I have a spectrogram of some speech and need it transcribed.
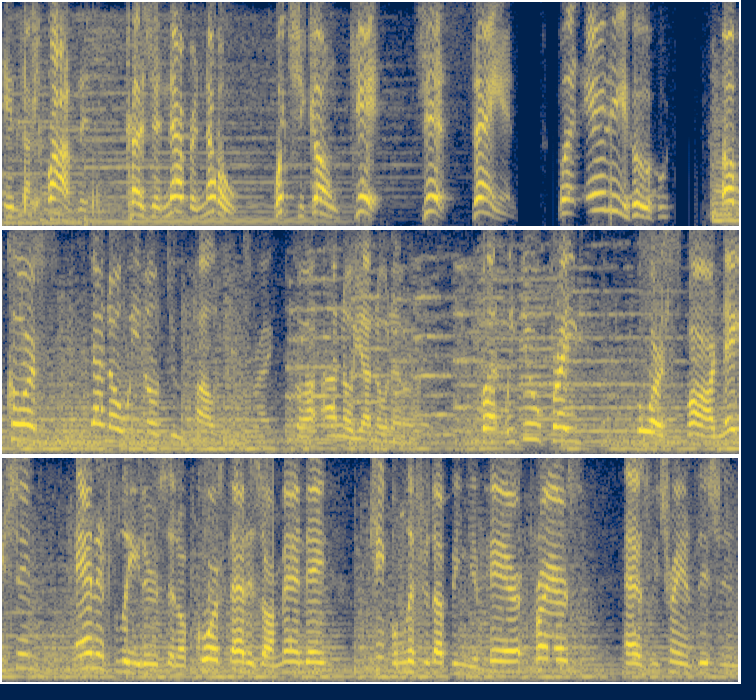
in the closet because you never know what you're going to get. Just saying. But anywho, of course, y'all know we don't do politics, right? So I, I know y'all know that already. But we do pray for, for our nation and its leaders, and of course, that is our mandate. Keep them lifted up in your prayers as we transition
